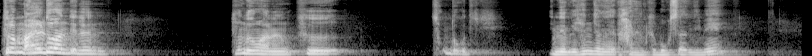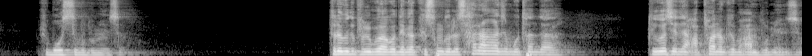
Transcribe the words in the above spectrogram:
그런 말도 안 되는 행동을 하는 그 성도들이 있는 그 현장에 가는 그 목사님의 그 모습을 보면서 그럼에도 불구하고 내가 그 성도를 사랑하지 못한다. 그것에 대한 아파하는 그 마음 보면서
